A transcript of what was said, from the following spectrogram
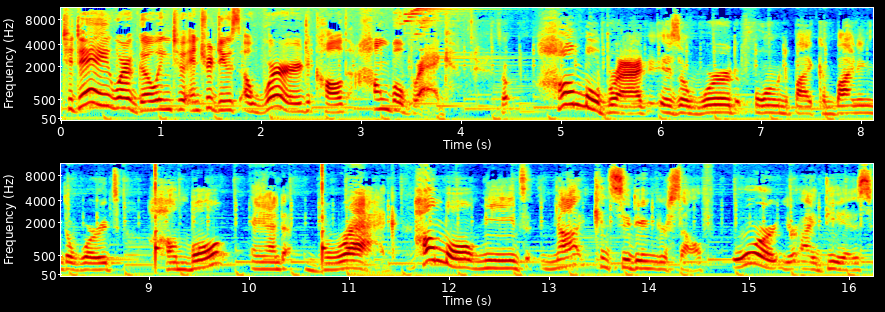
Today, we're going to introduce a word called humble brag. So, humble brag is a word formed by combining the words humble and brag. Humble means not considering yourself or your ideas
